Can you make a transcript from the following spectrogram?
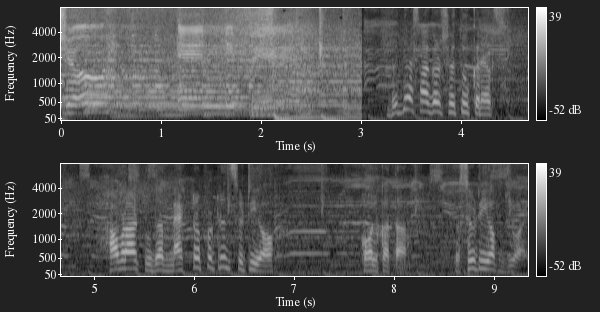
Need you. Vidyasagar Setu connect Howrah to the metropolitan city of Kolkata the city of joy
